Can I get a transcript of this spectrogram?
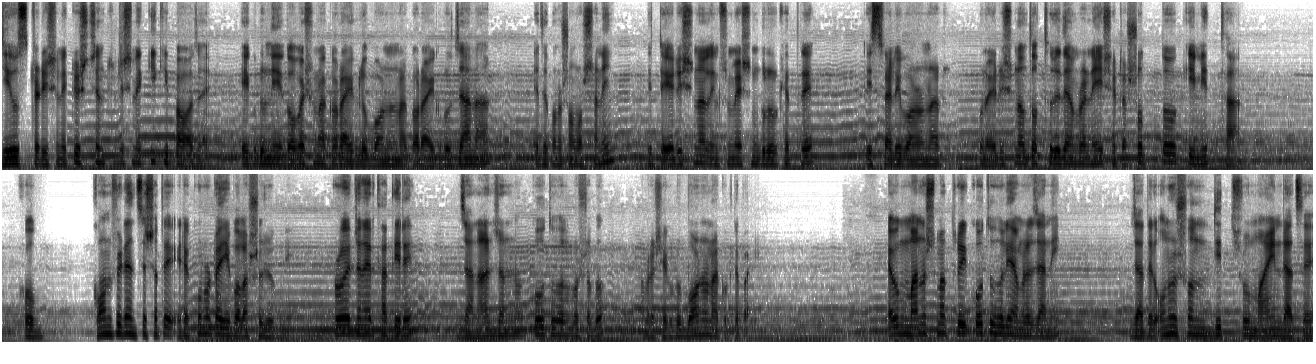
জিউস ট্রেডিশনে খ্রিশ্চান ট্রেডিশনে কী কী পাওয়া যায়, এগুলো নিয়ে গবেষণা করা, এগুলো বর্ণনা করা, এগুলো জানা, এতে কোনো সমস্যা নেই। কিন্তু এডিশনাল ইনফরমেশনগুলোর ক্ষেত্রে ইসরায়েলি বর্ণনার কোনো এডিশনাল তথ্য যদি আমরা নেই, সেটা সত্য কি মিথ্যা? খুব কনফিডেন্সের সাথে এটা কোনোটাই বলার সুযোগ নেই। প্রয়োজনের খাতিরে জানার জন্য কৌতূহলবশত আমরা সেগুলো বর্ণনা করতে পারি। এবং মানুষ মাত্রই কৌতূহলী আমরা জানি। যাদের অনুসন্ধিত্র মাইন্ড আছে,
